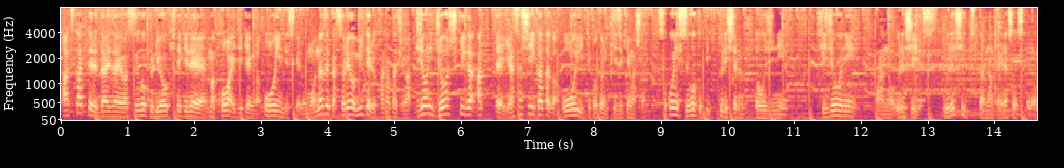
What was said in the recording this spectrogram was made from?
扱ってる題材はすごく猟奇的で、まあ、怖い事件が多いんですけども、なぜかそれを見てる方たちは非常に常識があって優しい方が多いってことに気づきました。そこにすごくびっくりしてるのと同時に、非常に、あの、嬉しいです。嬉しいって言ったらなんか偉そうですけど、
